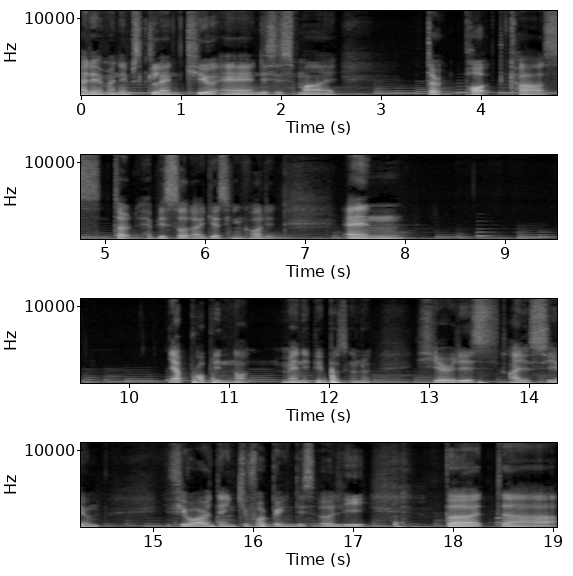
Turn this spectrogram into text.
Hi there, my name is Glenn Q, and this is my third podcast, third episode, I guess you can call it. And yeah, probably not many people's gonna hear this, I assume. If you are, thank you for bringing this early. But uh,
